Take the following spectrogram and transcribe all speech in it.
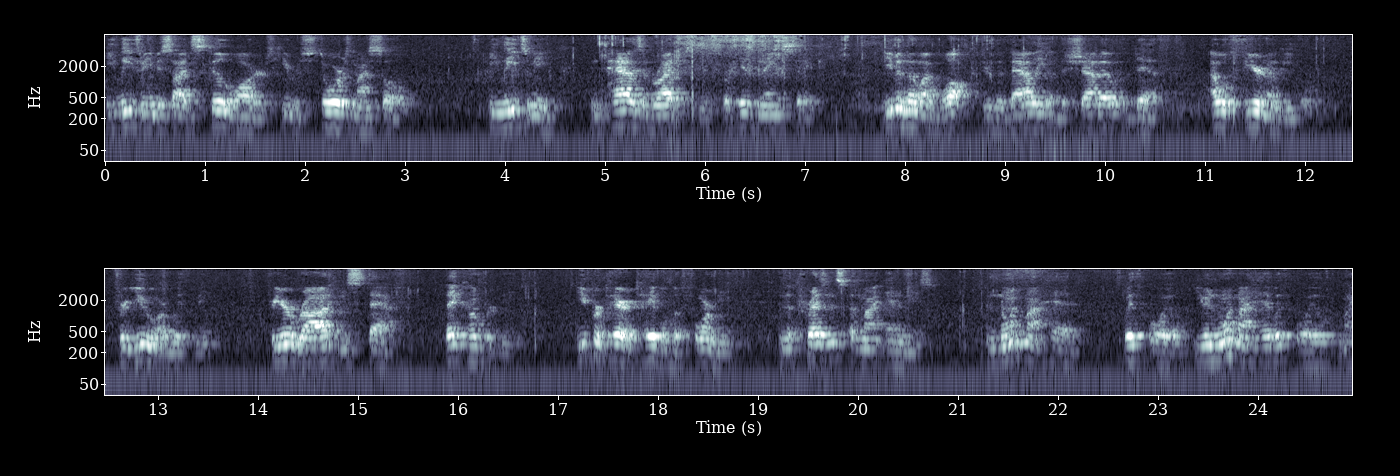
He leads me beside still waters. He restores my soul. He leads me in paths of righteousness for his name's sake. Even though I walk through the valley of the shadow of death, I will fear no evil, for you are with me. For your rod and staff, they comfort me. You prepare a table before me in the presence of my enemies. Anoint my head with oil. You anoint my head with oil, my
